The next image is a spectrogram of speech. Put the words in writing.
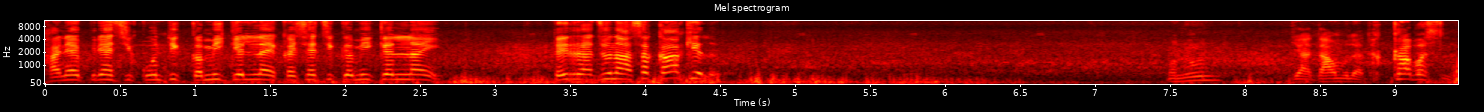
खाण्यापिण्याची कोणती कमी केली नाही कशाची कमी केली नाही तरी राजूनं असं का केलं? म्हणून या दामूला धक्का बसला.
